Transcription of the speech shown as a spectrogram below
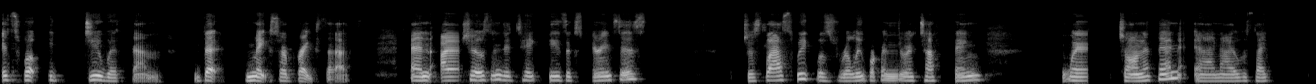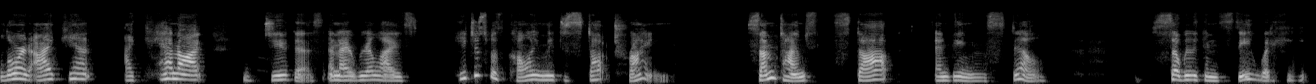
It's what we do with them that makes or breaks us. And I've chosen to take these experiences. Just last week was really working through a tough thing with Jonathan. And I was like, Lord, I can't, I cannot do this. And I realized he just was calling me to stop trying. Sometimes stop and being still so we can see what he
